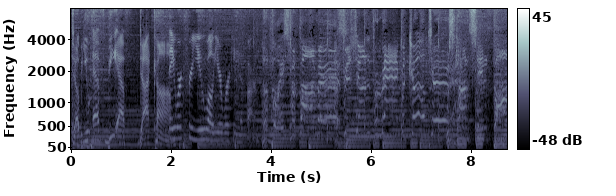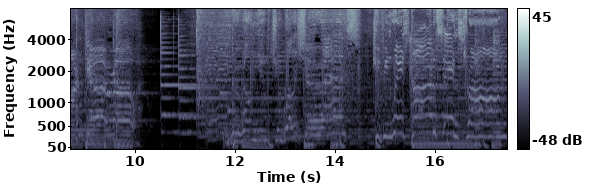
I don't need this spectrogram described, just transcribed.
WFBF.com. They work for you while you're working the farm. A voice for farmers, a vision for agriculture. Wisconsin Farm Bureau. Mutual Insurance, keeping Wisconsin strong.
